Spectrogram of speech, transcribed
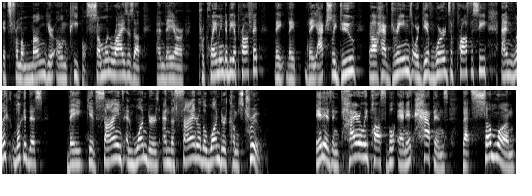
it's from among your own people. Someone rises up and they are proclaiming to be a prophet. They, they, they actually do uh, have dreams or give words of prophecy. And look, look at this they give signs and wonders, and the sign or the wonder comes true. It is entirely possible, and it happens, that someone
